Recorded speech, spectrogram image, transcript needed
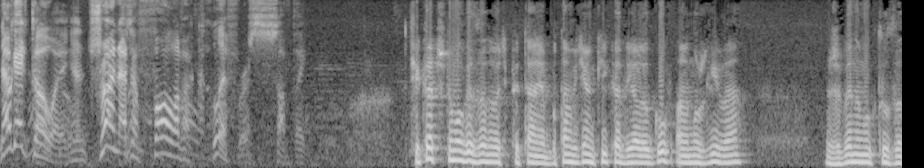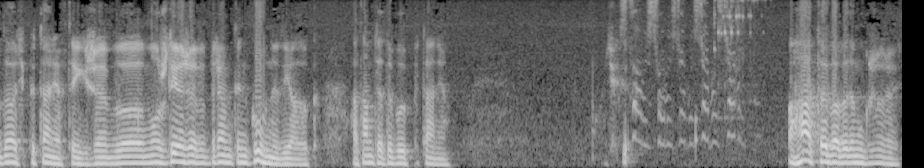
Now get going and try not to fall off a cliff or something. Ciekawe, czy tu mogę zadawać pytania, bo tam widziałem kilka dialogów, ale możliwe, że będę mógł tu zadawać pytania w tej grze, bo możliwe, że wybrałem ten główny dialog, a tamte to były pytania. Aha, to chyba będę mógł żreć.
